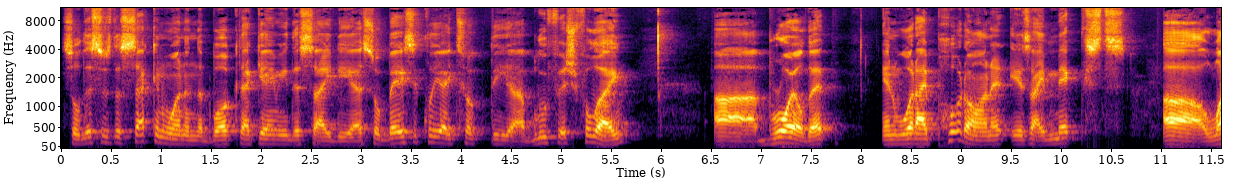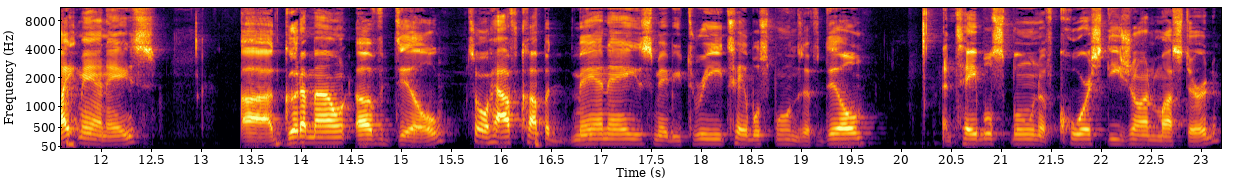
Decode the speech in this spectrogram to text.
So this is the second one in the book that gave me this idea. So basically, I took the uh, bluefish fillet, uh, broiled it, and what I put on it is I mixed uh, light mayonnaise, a good amount of dill, so half cup of mayonnaise, maybe three tablespoons of dill, a tablespoon of coarse Dijon mustard,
